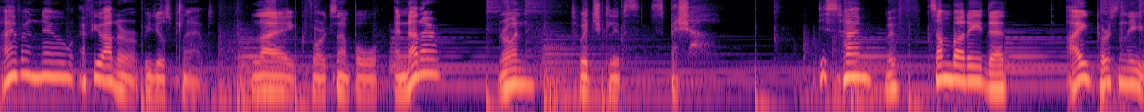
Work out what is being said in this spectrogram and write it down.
I have a new, a few other videos planned, like for example, another Rowan Twitch Clips special. This time with somebody that I personally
